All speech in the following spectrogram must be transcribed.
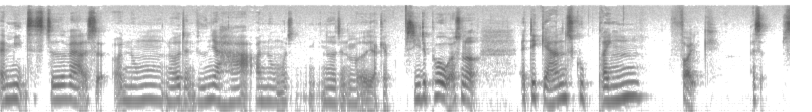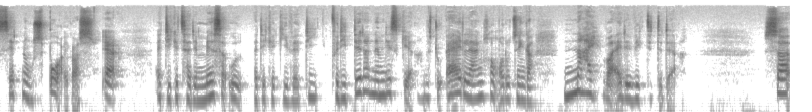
af min tilstedeværelse, og nogen, noget af den viden, jeg har, og noget, noget af den måde, jeg kan sige det på, og sådan noget, at det gerne skulle bringe folk, altså sætte nogle spor, ikke også? Ja. At de kan tage det med sig ud, at det kan give værdi. Fordi det, der nemlig sker, hvis du er i et læringsrum, og du tænker, nej, hvor er det vigtigt det der, så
